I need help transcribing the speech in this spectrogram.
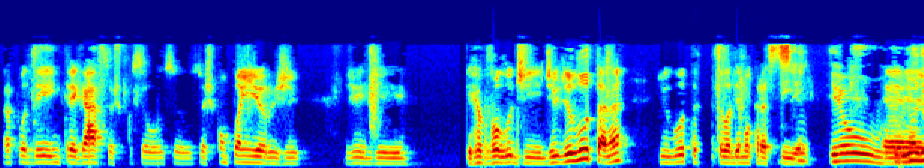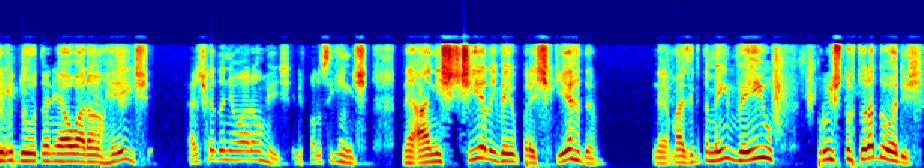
para poder entregar seus, seus, seus, seus companheiros de, de, de, de, de, luta, né? De luta pela democracia. Sim, eu, é... eu li um livro do Daniel Arão Reis, acho que é Daniel Arão Reis. Ele fala o seguinte: né, a anistia ele veio para a esquerda, né, mas ele também veio para os torturadores.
